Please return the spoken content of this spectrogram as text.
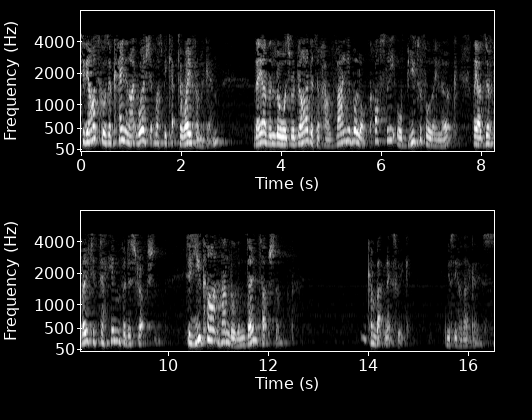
see, the articles of Canaanite worship must be kept away from again. They are the Lord's regardless of how valuable or costly or beautiful they look. They are devoted to Him for destruction. So you can't handle them, don't touch them. Come back next week and you'll see how that goes.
